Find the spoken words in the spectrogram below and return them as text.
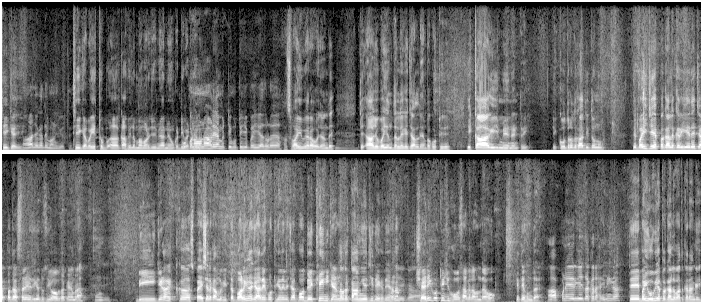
ਠੀਕ ਹੈ ਜੀ। ਆਹ ਜਗ੍ਹਾ ਤੇ ਬਣ ਜੂ ਇੱਥੇ। ਠੀਕ ਹੈ ਬਾਈ ਇੱਥੋਂ ਅ, ਕਾਫੀ ਲੰਮਾ ਬਣ ਜੂ ਜਿਵੇਂ ਆਹ ਨਿਉ ਕੱਢੀ ਉਹ ਬੈਠੇ। ਬਣਾਉਣ ਵਾਲੇ ਆ ਮਿੱਟੀ ਮੁੱਟੀ ਜੀ ਪਈ ਆ ਥੋੜਾ ਜਿਹਾ। ਸਫ਼ਾਈ ਵਗੈਰਾ ਹੋ ਜਾਂਦੇ। ਤੇ ਆ ਜਾਓ ਬਾਈ ਅੰਦਰ ਲੈ ਕੇ ਚੱਲਦੇ ਆਂ ਆਪਾਂ ਕੋਠੀ ਦੇ ਇੱਕ ਆ ਆ ਗਈ ਮੇਨ ਐਂਟਰੀ ਇੱਕ ਉਧਰੋਂ ਦਿਖਾਤੀ ਤੁਹਾਨੂੰ। ਤੇ ਬਾਈ ਜੇ ਆਪਾਂ ਗੱਲ ਕਰੀਏ ਇਹਦੇ ਚ ਆਪਾਂ ਦੱਸ ਰਹੇ ਸੀਗੇ ਤੁਸੀਂ ਆਫ ਦਾ ਕੈਮਰਾ ਹਾਂਜੀ। ਵੀ ਜਿਹੜਾ ਇੱਕ ਸਪੈਸ਼ਲ ਕੰਮ ਕੀਤਾ ਬਾਲੀਆਂ ਜ਼ਿਆਦਾ ਕੋਠੀਆਂ ਦੇ ਵਿੱਚ ਆਪਾਂ ਉਹ ਦੇਖੇ ਹੀ ਨਹੀਂ ਕਹਿਣਾ ਮਤਲਬ ਟਾਮੀਆਂ 'ਚ ਹੀ ਦੇਖਦੇ ਹਾਂ ਹਨਾ? ਠੀਕ ਆ। ਸ਼ਹਿਰੀ ਕੋਠੀ 'ਚ ਹੋ ਸਕਦਾ ਹੁੰਦਾ ਉਹ ਕਿਤੇ ਹੁੰਦਾ ਹੈ। ਹਾਂ ਆਪਣੇ ਏਰੀਆ 'ਚ ਤਾਂ ਖਰ ਹੈ ਨਹੀਂਗਾ। ਤੇ ਬਾਈ ਉਹ ਵੀ ਆਪਾਂ ਗੱਲਬਾਤ ਕਰਾਂਗੇ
